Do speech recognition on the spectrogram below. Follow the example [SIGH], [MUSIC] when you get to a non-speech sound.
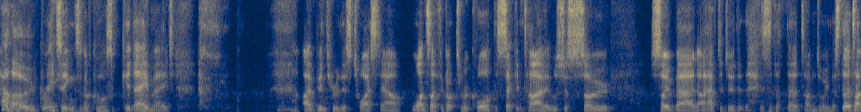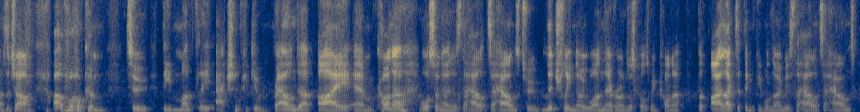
hello, greetings, and of course, g'day, mate. [LAUGHS] I've been through this twice now. Once I forgot to record. The second time, it was just so, so bad. I have to do that. [LAUGHS] This is the third time doing this. Third time's the charm. Uh, [LAUGHS] welcome to the monthly action figure roundup. I am Connor, also known as the Howlitzer Hound to literally no one. Everyone just calls me Connor, but I like to think people know me as the Howlitzer Hound.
